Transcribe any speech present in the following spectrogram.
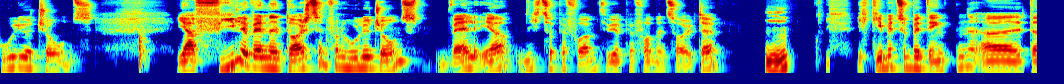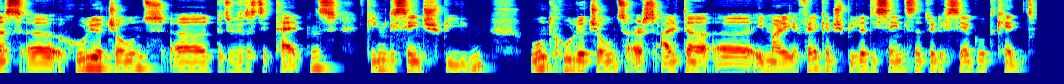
Julio Jones. Ja, viele werden enttäuscht sein von Julio Jones, weil er nicht so performt, wie er performen sollte. Mhm. Ich gebe zu bedenken, äh, dass äh, Julio Jones, äh, beziehungsweise dass die Titans gegen die Saints spielen und Julio Jones als alter ehemaliger Falcons-Spieler die Saints natürlich sehr gut kennt.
